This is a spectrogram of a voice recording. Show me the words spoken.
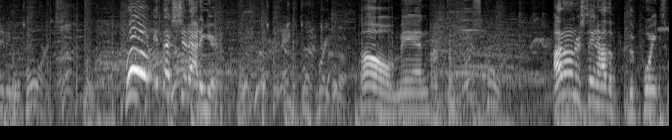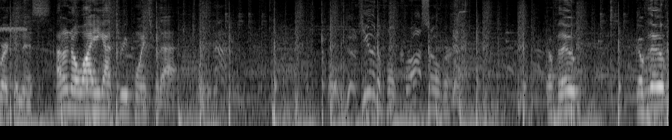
Dominating the boards. Woo! Get that shit out of here. Oh, man. I don't understand how the, the points work in this. I don't know why he got three points for that. Beautiful crossover. Go for the hoop. Go for the hoop.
